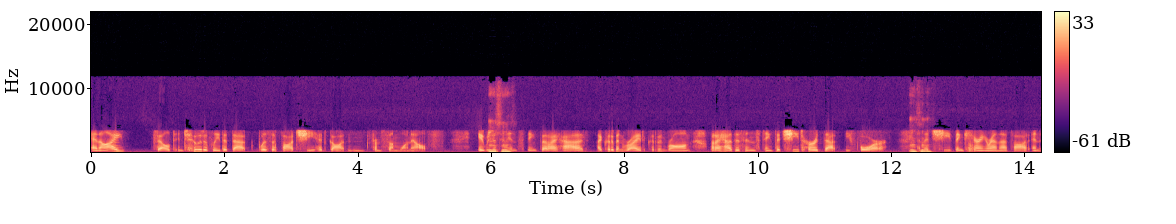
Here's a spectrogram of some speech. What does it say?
And I felt intuitively that that was a thought she had gotten from someone else. It was mm-hmm. just an mm-hmm. instinct that I had. I could have been right, it could have been wrong, but I had this instinct that she'd heard that before mm-hmm. and that she'd been carrying around that thought. And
